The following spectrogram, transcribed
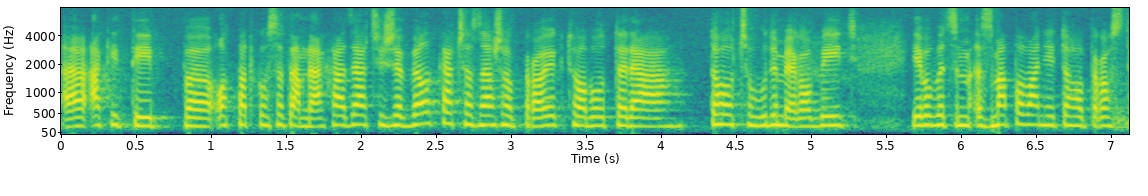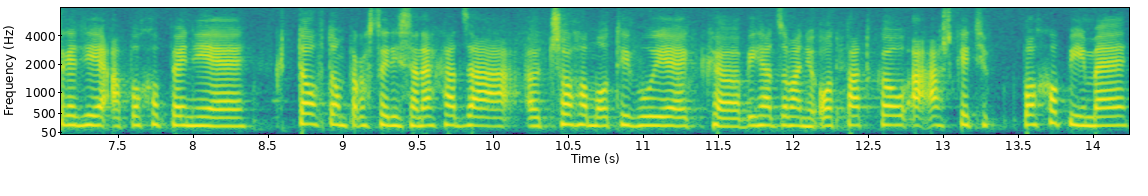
aký typ e, odpadkov sa tam nachádza. Čiže veľká časť nášho projektu, alebo teda toho, čo budeme robiť, je vôbec zmapovanie toho prostredia a pochopenie, kto v tom prostredí sa nachádza, čo ho motivuje k vyhadzovaniu odpadkov a až keď pochopíme,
